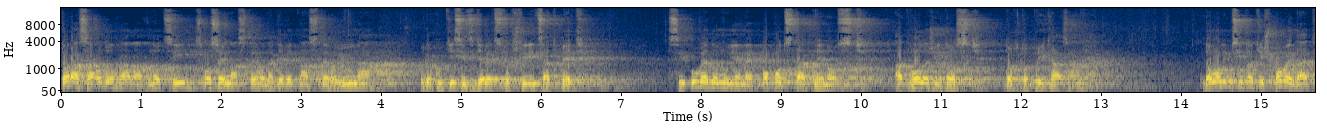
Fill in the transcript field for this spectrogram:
ktorá sa odohrala v noci z 18. na 19. júna v roku 1945, si uvedomujeme opodstatnenosť a dôležitosť tohto prikázania. Dovolím si totiž povedať,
